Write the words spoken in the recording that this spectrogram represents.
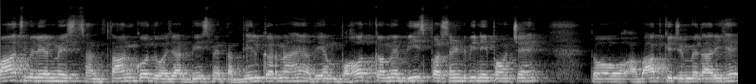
पाँच मिलियन में इस संस्थान को 2020 में तब्दील करना है। अभी हम बहुत कम है, बीस परसेंट भी नहीं पहुँचे हैं। तो अब आपकी ज़िम्मेदारी है,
